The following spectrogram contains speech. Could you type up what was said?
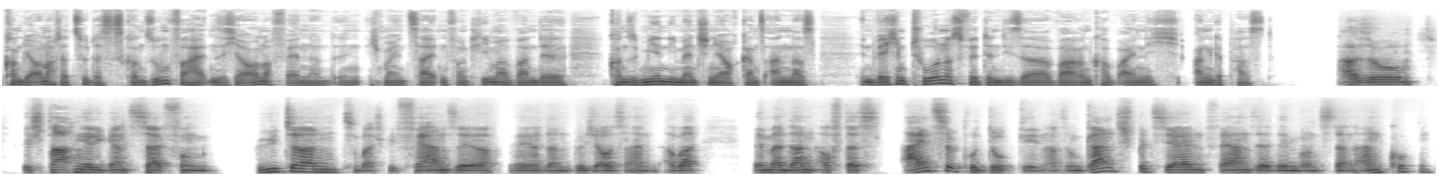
kommt ja auch noch dazu, dass das Konsumverhalten sich ja auch noch verändert. Ich meine, in Zeiten von Klimawandel konsumieren die Menschen ja auch ganz anders. In welchem Turnus wird denn dieser Warenkorb eigentlich angepasst? Also, wir sprachen ja die ganze Zeit von Gütern, zum Beispiel Fernseher, wäre ja dann durchaus ein, aber wenn wir dann auf das Einzelprodukt gehen, also einen ganz speziellen Fernseher, den wir uns dann angucken,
